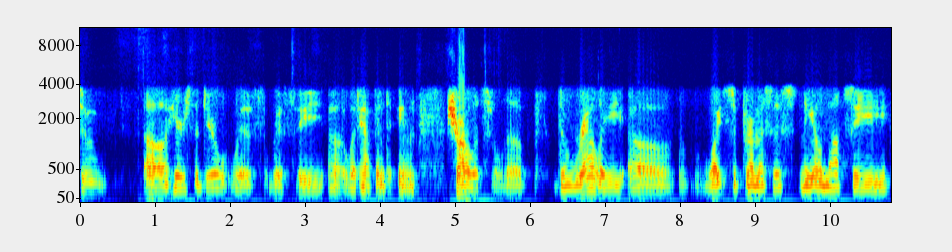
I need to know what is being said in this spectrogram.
so uh, here's the deal with with the uh, what happened in Charlottesville. The the rally, uh, white supremacist, neo-Nazi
